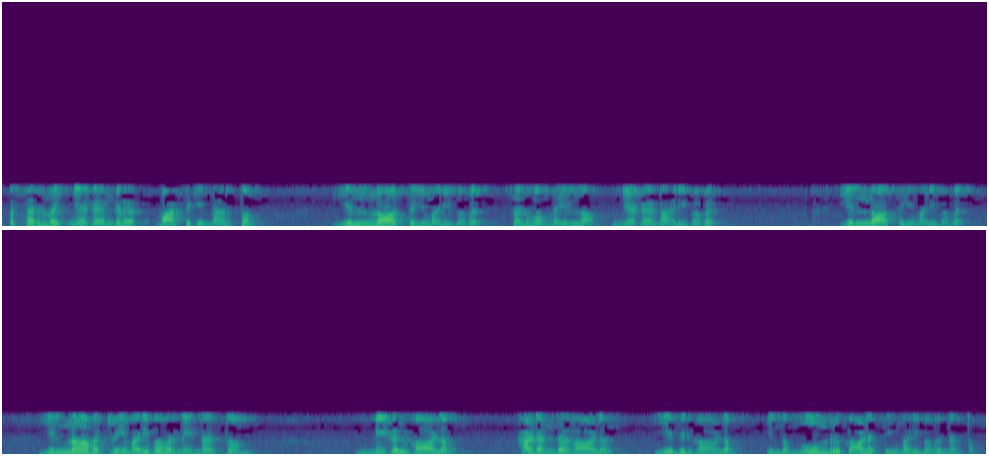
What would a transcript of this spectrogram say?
இப்ப சர்வஜகங்கிற வார்த்தைக்கு என்ன அர்த்தம்? எல்லாத்தையும் அறிபவர். சர்வம்னா எல்லாம். ஞகன அறிபவர். எல்லாத்தையும் அறிபவர். எல்லாவற்றையும் அறிபவர்னு என்ன அர்த்தம்? நிகழ்காலம் கடந்த காலம் எதிர்காலம். இந்த மூன்று காலத்தையும் அறிபவர் அர்த்தம்.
